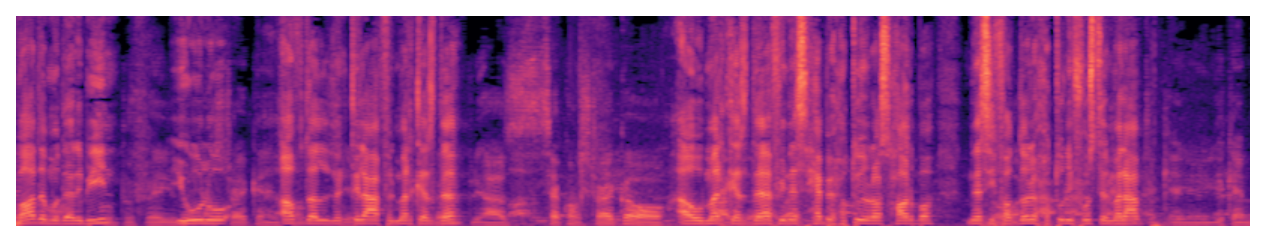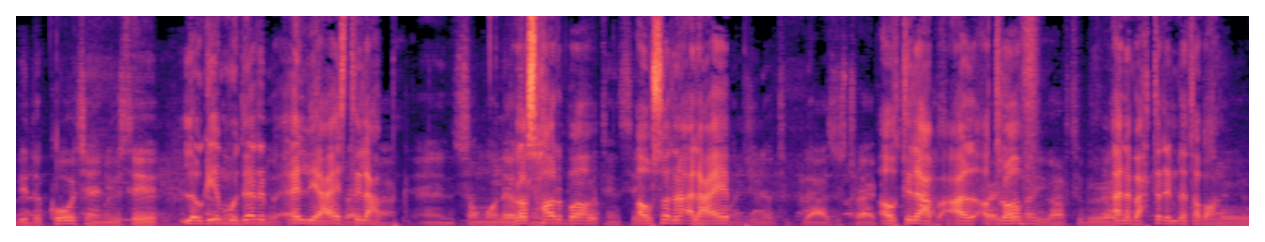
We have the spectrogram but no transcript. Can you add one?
بعض المدربين يقولوا أفضل إنك تلعب في المركز ده. أو المركز ده في ناس يحب يحطوني راس حربة ناس يفضلوا يحطوني في وسط الملعب. لو جه مدرب قال لي عايز تلعب راس حربة أو صنع ألعاب أو تلعب على الأطراف. أنا بحترم ده طبعا.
